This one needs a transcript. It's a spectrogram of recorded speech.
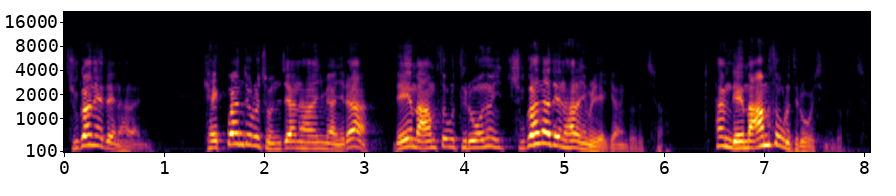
주관화된 하나님. 객관적으로 존재하는 하나님이 아니라 내 마음속으로 들어오는 이 주관화된 하나님을 얘기하는 거예요. 그렇죠? 하나님 내 마음속으로 들어오시는 거 그렇죠?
